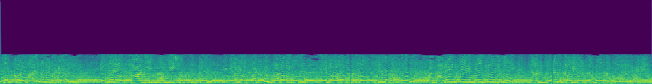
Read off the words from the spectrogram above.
எனக்கு ஒரு மரணம் இருக்கிறது. என்னுடைய காணி பூமி சொத்துக்கள் என்னுடைய பட்டு பறவைகள் என்னுடைய உலகத்துடைய செல்வாக்குகள் அந்த அனைத்தையும் வைத்துவிட்டு நான் வெறும் கையில் கபருக்கு போக இருக்கிறேன்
